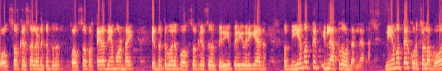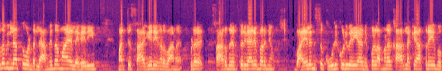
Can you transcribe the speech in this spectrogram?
പോക്സോ കേസുകൾ എടുക്കുന്നത്. പോക്സോ പ്രത്യേക നിയമം ഉണ്ടായി. എന്നിട്ട് പോലും പോക്സോ കേസുകൾ പെരുകി പെരുകി വരികയാണ്. അപ്പൊ നിയമത്തിൽ ഇല്ലാത്തത് കൊണ്ടല്ല. നിയമത്തെ കുറിച്ചുള്ള ബോധമില്ലാത്തത് കൊണ്ടല്ല. അമിതമായ ലഹരിയും മറ്റ് സാഹചര്യങ്ങളുമാണ്. ഇവിടെ സാറ് നേരത്തെ ഒരു കാര്യം പറഞ്ഞു. വയലൻസ് കൂടിക്കൂടി വരികയാണ്. ഇപ്പോൾ നമ്മൾ കാറിലൊക്കെ യാത്ര ചെയ്യുമ്പോൾ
